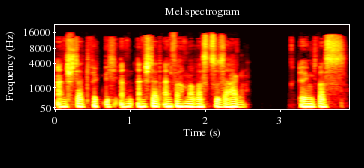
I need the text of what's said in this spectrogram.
Anstatt wirklich, an, anstatt einfach mal was zu sagen. Irgendwas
